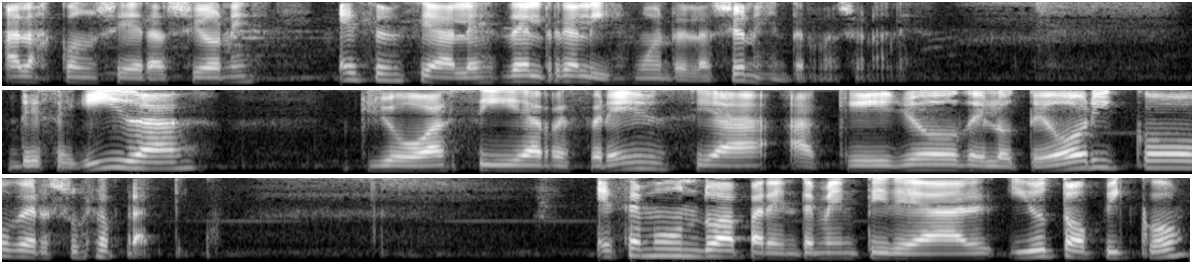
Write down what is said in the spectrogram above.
a las consideraciones esenciales del realismo en relaciones internacionales. De seguidas, yo hacía referencia a aquello de lo teórico versus lo práctico. Ese mundo aparentemente ideal y utópico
